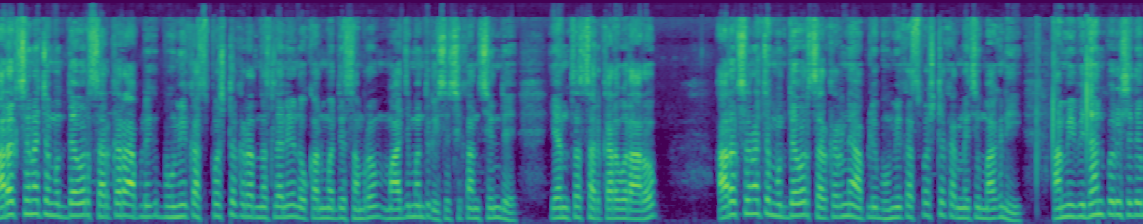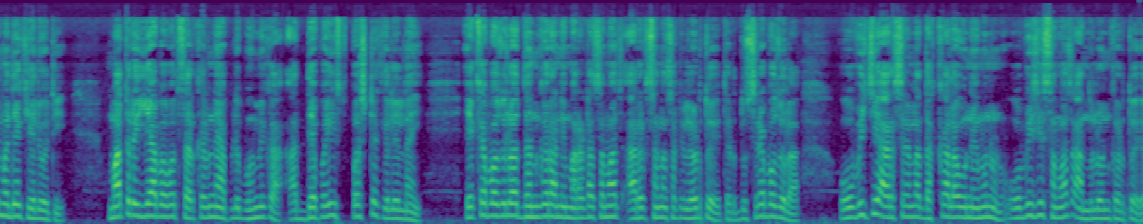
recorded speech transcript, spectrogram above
आरक्षणाच्या मुद्द्यावर सरकार आपली भूमिका स्पष्ट करत नसल्याने लोकांमध्ये संभ्रम. माजी मंत्री शशिकांत शिंदे यांचा सरकारवर आरोप. आरक्षणाच्या मुद्द्यावर सरकारने आपली भूमिका स्पष्ट करण्याची मागणी आम्ही विधान परिषदेमध्ये केली होती. मात्र याबाबत सरकारने आपली भूमिका अद्यापही स्पष्ट केलेली नाही. एका बाजूला धनगर आणि मराठा समाज आरक्षणासाठी लढतोय तर दुसऱ्या बाजूला ओबीसी आरक्षणाला धक्का लावू नये म्हणून ओबीसी समाज आंदोलन करतोय.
